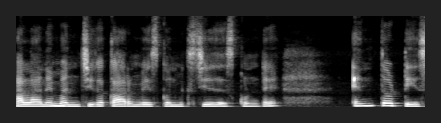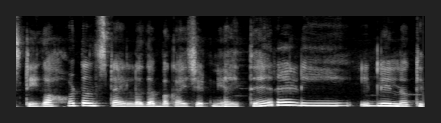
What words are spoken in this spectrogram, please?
అలానే మంచిగా కారం వేసుకొని మిక్స్ చేసేసుకుంటే ఎంతో టేస్టీగా హోటల్ స్టైల్లో దబ్బకాయ చట్నీ అయితే రెడీ. ఇడ్లీలోకి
